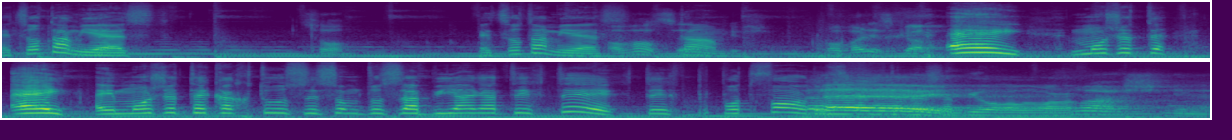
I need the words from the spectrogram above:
Ej, co tam jest? co? Ej, co tam jest? Owoce Tam. jakieś. O, walizka. Ej, może te... Ej, ej, może te kaktusy są do zabijania tych, tych, tych potworów, które Ej! zabiło. Właśnie.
